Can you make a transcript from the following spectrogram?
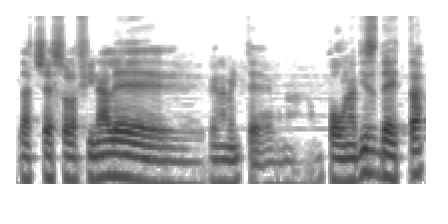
l'accesso alla finale veramente una, un po' una disdetta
